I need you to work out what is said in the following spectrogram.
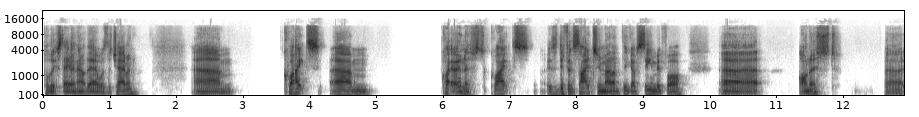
public statement out there was the chairman. Um, quite um, quite earnest. Quite it's a different side to him. I don't think I've seen before. Uh, honest, uh,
